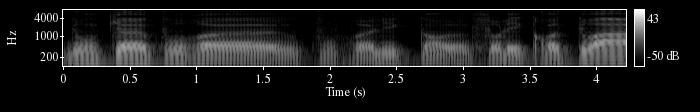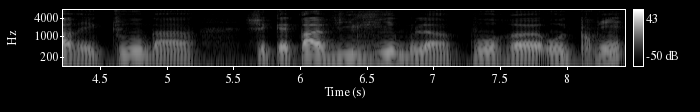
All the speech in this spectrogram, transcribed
Donc, pour, pour les, sur les trottoirs et tout, bah, j'étais pas visible pour autrui.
